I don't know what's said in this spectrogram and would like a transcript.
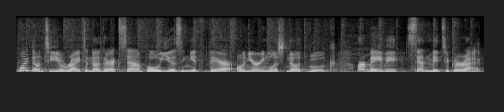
Why don't you write another example using it there on your English notebook? Or maybe send me to correct.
